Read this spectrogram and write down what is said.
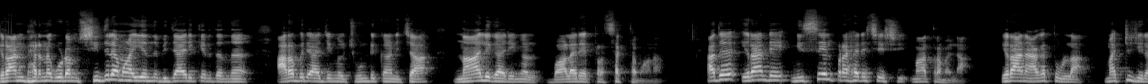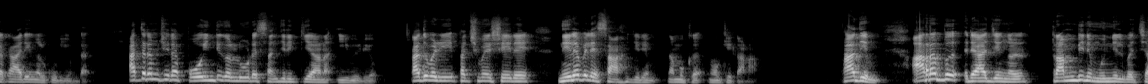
ഇറാൻ ഭരണകൂടം ശിഥിലമായി എന്ന് വിചാരിക്കരുതെന്ന് അറബ് രാജ്യങ്ങൾ ചൂണ്ടിക്കാണിച്ച നാല് കാര്യങ്ങൾ വളരെ പ്രസക്തമാണ്. അത് ഇറാന്റെ മിസൈൽ പ്രഹരശേഷി മാത്രമല്ല ഇറാൻ അകത്തുള്ള മറ്റു ചില കാര്യങ്ങൾ കൂടിയുണ്ട്. അത്തരം ചില പോയിന്റുകളിലൂടെ സഞ്ചരിക്കുകയാണ് ഈ വീഡിയോ. അതുവഴി പശ്ചിമേഷ്യയിലെ നിലവിലെ സാഹചര്യം നമുക്ക് നോക്കിക്കാണാം. ആദ്യം അറബ് രാജ്യങ്ങൾ ട്രംപിന് മുന്നിൽ വെച്ച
